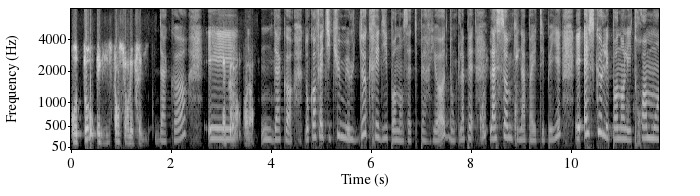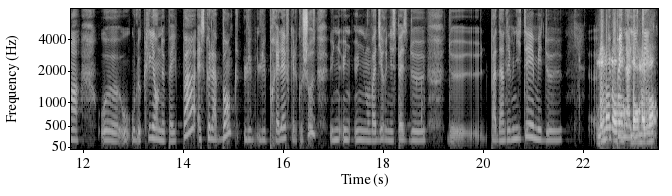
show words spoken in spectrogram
au taux existant sur le crédit. D'accord. Et d'accord. Donc en fait, il cumule deux crédits pendant cette période, donc la, la somme qui n'a pas été payée. Et est-ce que les pendant les trois mois où, où, le client ne paye pas, est-ce que la banque lui, lui prélève quelque chose, une, une, on va dire une espèce de, de pas d'indemnité, mais de, euh, non, non, non, pénalité normalement,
